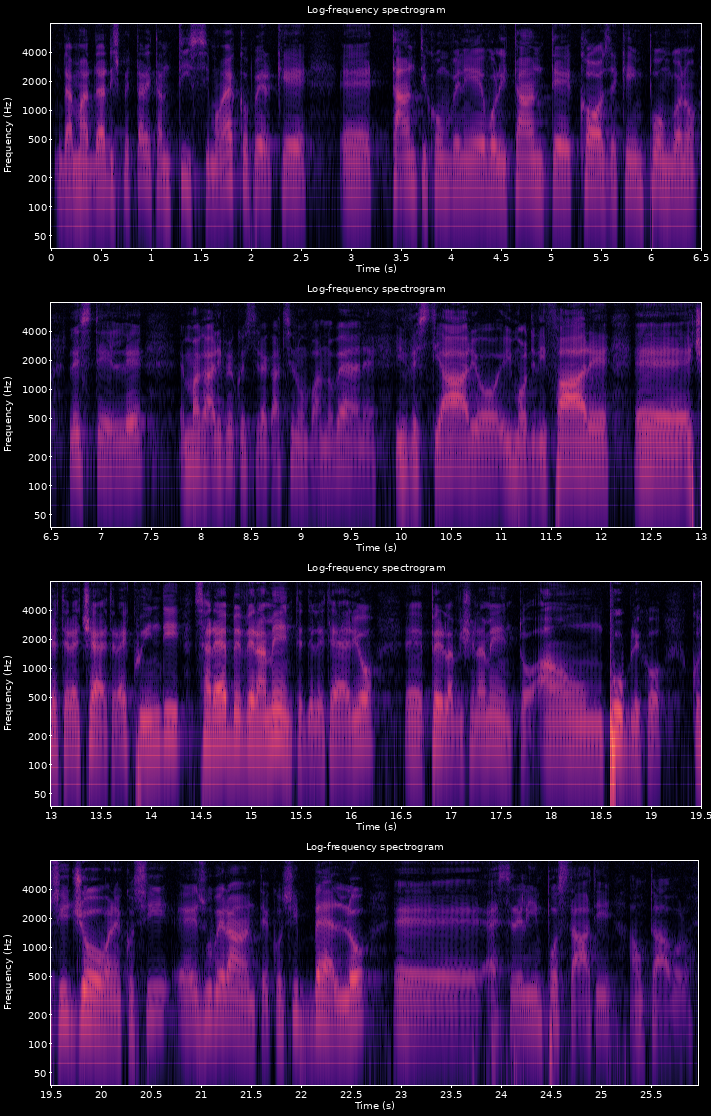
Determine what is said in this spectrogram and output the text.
da, ma da rispettare tantissimo. Ecco perché eh, tanti convenevoli, tante cose che impongono le stelle, eh, magari per questi ragazzi non vanno bene, il vestiario, i modi di fare, eh, eccetera, eccetera. E quindi sarebbe veramente deleterio eh, per l'avvicinamento a un pubblico così giovane, così esuberante, così bello, eh, essere lì impostati a un tavolo.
